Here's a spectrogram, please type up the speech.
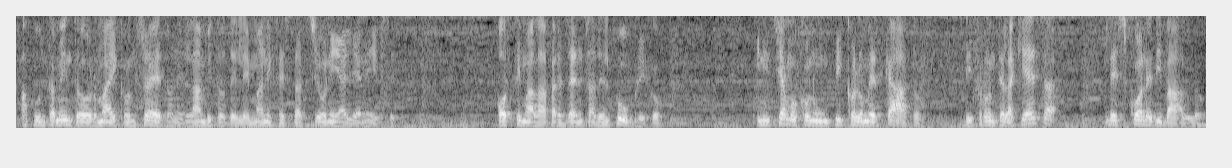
appuntamento ormai consueto nell'ambito delle manifestazioni aglianesi. Ottima la presenza del pubblico. Iniziamo con un piccolo mercato. Di fronte alla chiesa, le scuole di ballo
